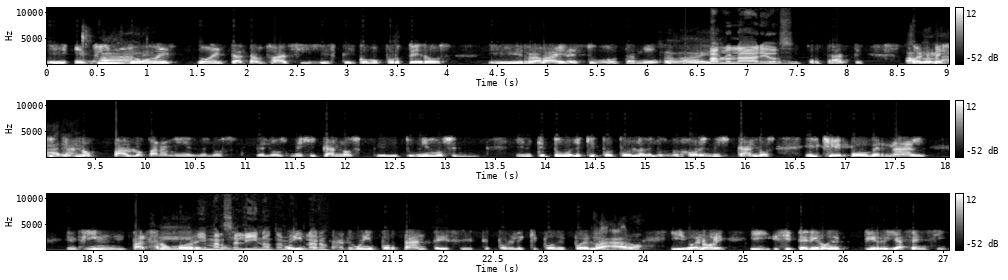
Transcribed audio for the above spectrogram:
Eh, en fin, Ah, no es no está tan fácil este como porteros. Eh, Rabaira estuvo también Rabaira. Pablo Larios. muy importante. Pablo bueno, Larios. mexicano, Pablo para mí es de los de los mexicanos que tuvimos en, en el que tuvo el equipo de Puebla, de los mejores mexicanos, el Chepo, Bernal, en fin, pasaron Sí, jugadores Y Marcelino muy, también, claro. importantes, muy importantes este, por el equipo de Puebla. claro Y bueno, y si te digo de Pirri y Asensi,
